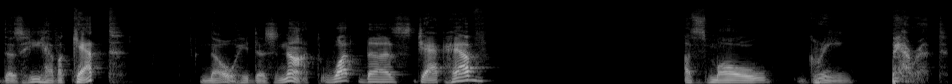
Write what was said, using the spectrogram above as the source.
Does he have a cat? No, he does not. What does Jack have? A small green parrot.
